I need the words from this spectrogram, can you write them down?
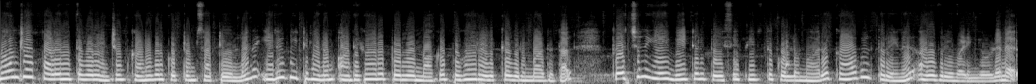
மூன்றாம் பாலினத்தவர் என்றும் கணவர் குற்றம் சாட்டியுள்ளனர். இரு வீட்டினரும் அதிகாரப்பூர்வமாக புகார் அளிக்க விரும்பாததால் பிரச்சனையை வீட்டில் பேசி தீர்த்துக் கொள்ளுமாறு காவல்துறையினர் அறிவுரை வழங்கியுள்ளனர்.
